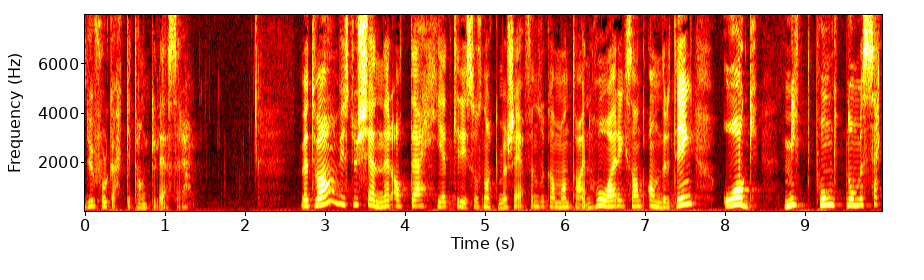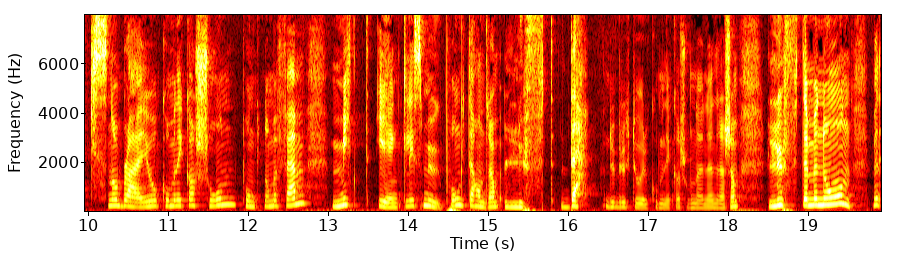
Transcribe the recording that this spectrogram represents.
Du, folk er ikke tankelesere. Vet du hva? Hvis du kjenner at det er helt krise å snakke med sjefen, så kan man ta inn HR, ikke sant, andre ting. Og mitt punkt nummer seks, nå blei jo kommunikasjon punkt nummer fem. Mitt egentlig smugpunkt, det handler om luft det. Du brukte ordet kommunikasjon, det er dreier seg om. Luft det med noen, men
